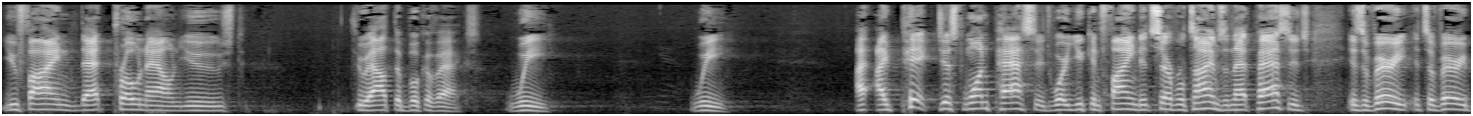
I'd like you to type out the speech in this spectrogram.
you find that pronoun used throughout the book of Acts. We. We. I, I picked just one passage where you can find it several times, and that passage is a very, it's a very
